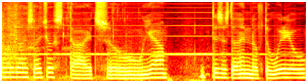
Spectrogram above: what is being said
Well, guys, I just died. So yeah, this is the end of the video.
